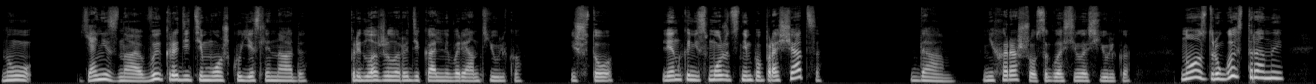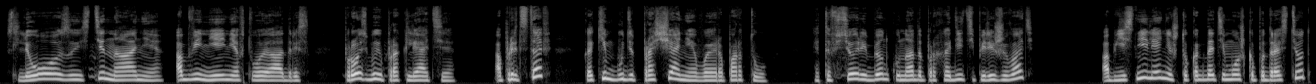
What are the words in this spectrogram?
Ну, я не знаю, выкради Тимошку, если надо, предложила радикальный вариант Юлька. И что, Ленка не сможет с ним попрощаться? Да, нехорошо, согласилась Юлька. Но, с другой стороны, Слезы, стенания, обвинения в твой адрес, просьбы и проклятия. А представь, каким будет прощание в аэропорту. Это все ребенку надо проходить и переживать? Объясни Лене, что когда Тимошка подрастет,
